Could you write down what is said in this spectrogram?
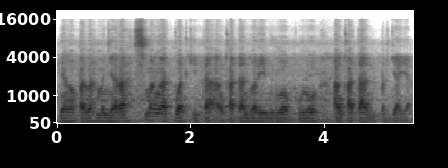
jangan pernah menyerah semangat buat kita angkatan 2020 angkatan berjaya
